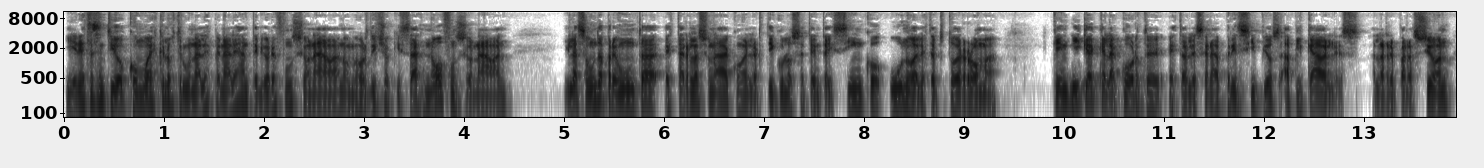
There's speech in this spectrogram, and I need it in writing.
y en este sentido cómo es que los tribunales penales anteriores funcionaban, o mejor dicho, quizás no funcionaban. Y la segunda pregunta está relacionada con el artículo 75.1 del Estatuto de Roma, que indica que la Corte establecerá principios aplicables a la reparación,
